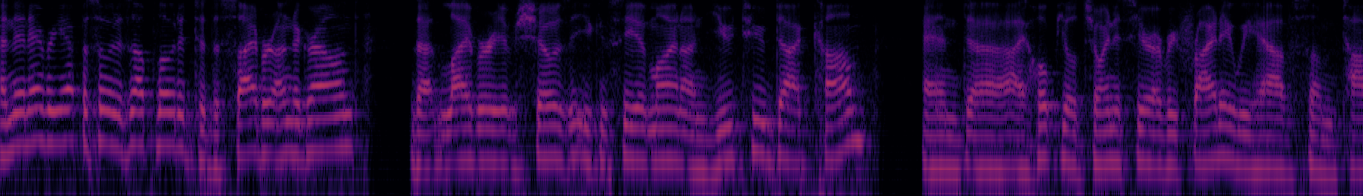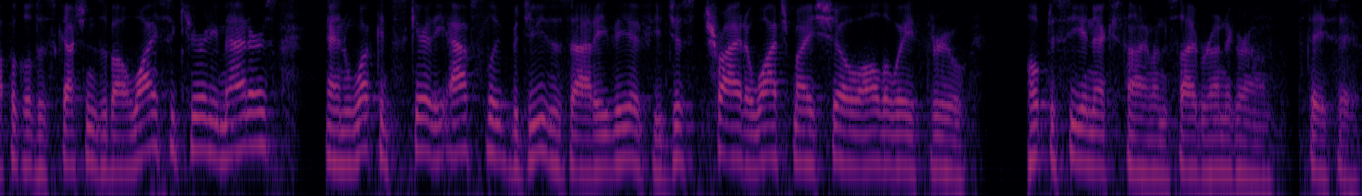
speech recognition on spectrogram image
And then every episode is uploaded to the Cyber Underground, that library of shows that you can see of mine on youtube.com. And uh, I hope you'll join us here every Friday. We have some topical discussions about why security matters and what could scare the absolute bejesus out of you if you just try to watch my show all the way through. Hope to see you next time on the Cyber Underground. Stay safe.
